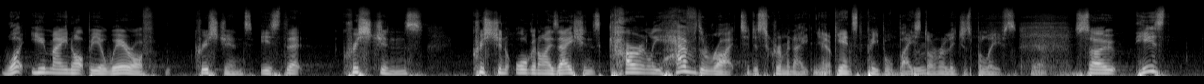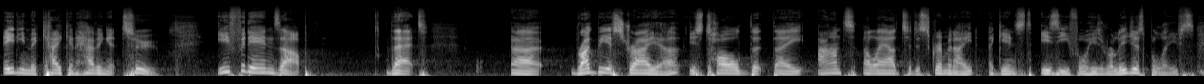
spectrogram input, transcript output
What you may not be aware of, Christians, is that Christians, Christian organizations currently have the right to discriminate Yep. against people based Mhm. on religious beliefs. Yeah. So here's eating the cake and having it too. If it ends up that uh, Rugby Australia is told that they aren't allowed to discriminate against Izzy for his religious beliefs, Mm.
